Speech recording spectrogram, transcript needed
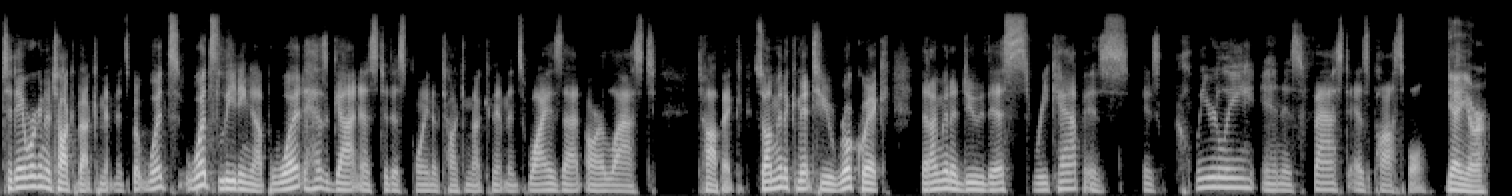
today we're going to talk about commitments, but what's what's leading up? What has gotten us to this point of talking about commitments? Why is that our last topic? So I'm going to commit to you real quick that I'm going to do this recap as as clearly and as fast as possible. yeah, you are.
